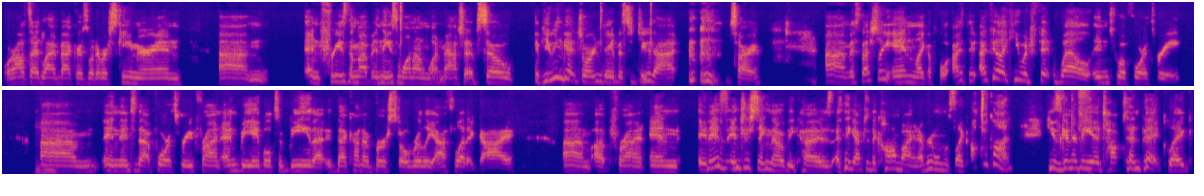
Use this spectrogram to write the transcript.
or outside linebackers, whatever scheme you're in, um, and frees them up in these one-on-one matchups. So if you can get Jordan Davis to do that, sorry, um, especially in like a four, I, th- I feel like he would fit well into a four-three, mm-hmm. um, and into that four-three front, and be able to be that that kind of versatile, really athletic guy. Um, up front. And it is interesting though, because I think after the combine, everyone was like, oh my God, he's going to be a top 10 pick. Like,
